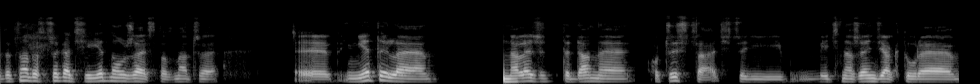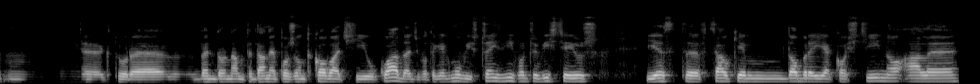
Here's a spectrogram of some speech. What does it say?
zaczyna dostrzegać jedną rzecz, to znaczy nie tyle należy te dane oczyszczać, czyli mieć narzędzia, które mm, które będą nam te dane porządkować i układać, bo tak jak mówisz, część z nich oczywiście już jest w całkiem dobrej jakości, no ale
